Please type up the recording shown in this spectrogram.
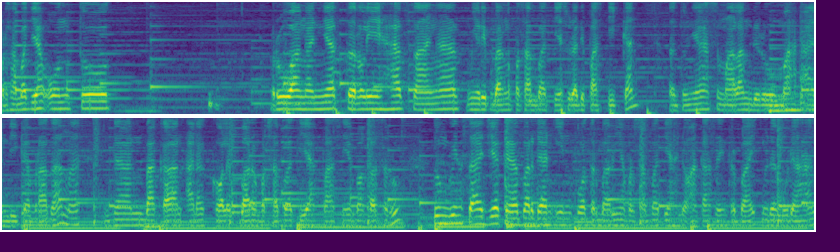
Persahabat ya untuk ruangannya terlihat sangat mirip banget persahabat. Ya Sudah dipastikan tentunya semalam di rumah Andika Pratama dan bakalan ada collab bareng persahabat. Ya pastinya bakal seru. Tungguin saja kabar dan info terbarunya persahabat. Ya doakan sering terbaik. Mudah-mudahan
